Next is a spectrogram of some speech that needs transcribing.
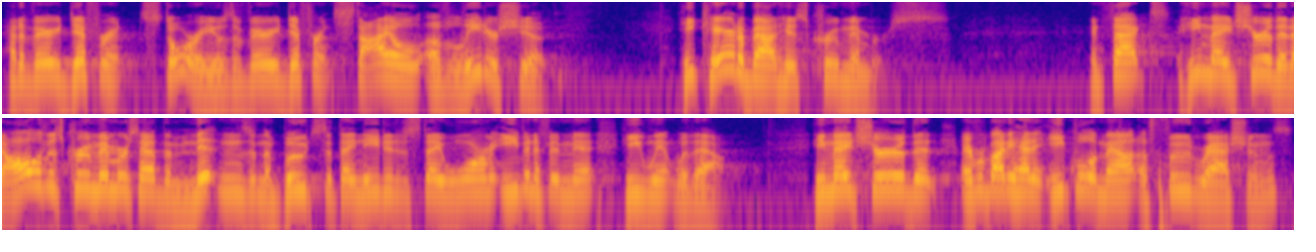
had a very different story. It was a very different style of leadership. He cared about his crew members. In fact, he made sure that all of his crew members had the mittens and the boots that they needed to stay warm, even if it meant he went without. He made sure that everybody had an equal amount of food rations,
